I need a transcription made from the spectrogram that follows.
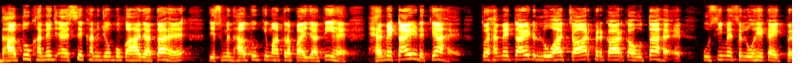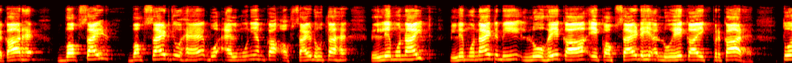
धातु खनिज ऐसे खनिजों को कहा जाता है, जिसमें धातु की मात्रा पाई जाती है। हेमेटाइड क्या है? तो हेमेटाइड लोहा चार प्रकार का होता है। उसी में से लोहे का एक प्रकार है। बॉक्साइड बॉक्साइड जो है, वो एल्युमिनियम का ऑक्साइड होता है। लेमोनाइट लेमोनाइट भी लोहे का एक ऑक्साइड है या लोहे का एक प्रकार है। तो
